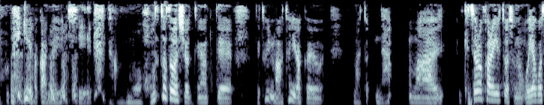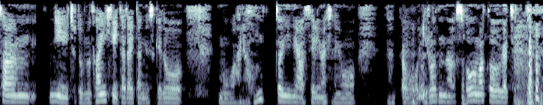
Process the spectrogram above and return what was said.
意味わかんないし、もう本当どうしようってなって、で、とに、まあとにかく、まあと、な、まあ、結論から言うと、その親御さんにちょっと迎えに来ていただいたんですけど、もうあれ本当にね、焦りましたね。もう、なんかもういろんな走馬灯がちょっと。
